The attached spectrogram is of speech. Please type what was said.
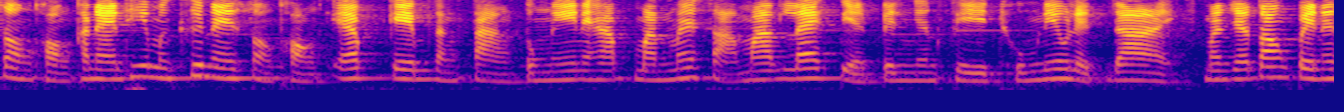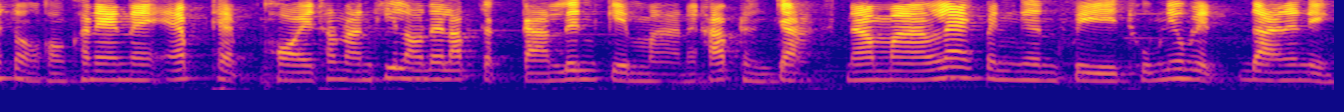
ส่วนของคะแนนที่มันขึ้นในส่วนของแอปเกมต่างๆ ตรงนี้นะครับมันไม่สามารถแลกเปลี่ยนเป็นเงินฟรีทูมนิวเลตได้ มันจะต้องเป็นในส่วนของคะแนนในแอปแท็บคอยเท่านั้นที่เราได้รับจากการเล่นเกมมานะครับถึงจะนำมาแลกเป็นเงินฟรีทูมนิวเลตได้นั่นเอง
